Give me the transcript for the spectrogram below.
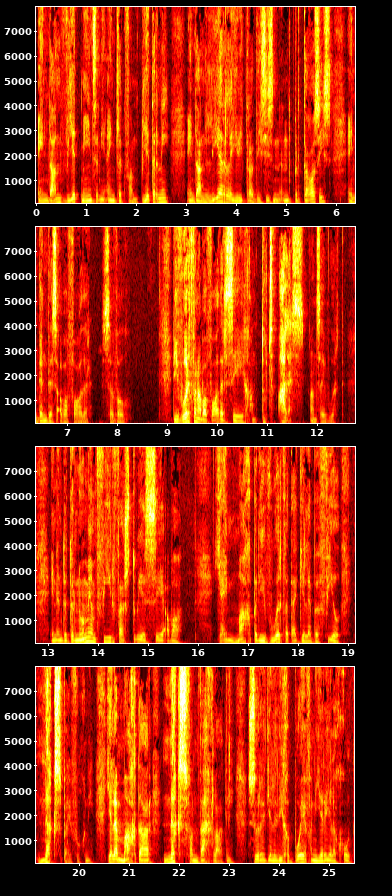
en dan weet mense nie eintlik van beter nie en dan leer hulle hierdie tradisies en interpretasies en dink dis Abba Vader se wil. Die woord van Abba Vader sê gaan toets alles aan sy woord. En in Deuteronomium 4 vers 2 sê Abba Jy mag by die woord wat ek julle beveel niks byvoeg nie. Julle mag daar niks van weglaat nie sodat julle die gebooie van die Here julle God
